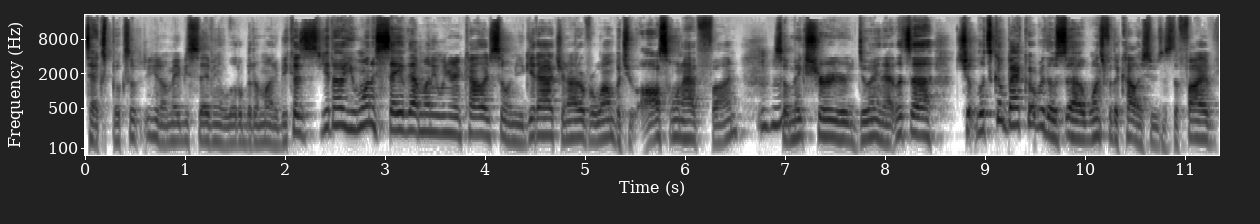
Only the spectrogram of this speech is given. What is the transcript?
textbooks of you know maybe saving a little bit of money because you know you want to save that money when you're in college so when you get out you're not overwhelmed but you also want to have fun Mhm. so make sure you're doing that let's uh let's go back over those uh, ones for the college students the five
